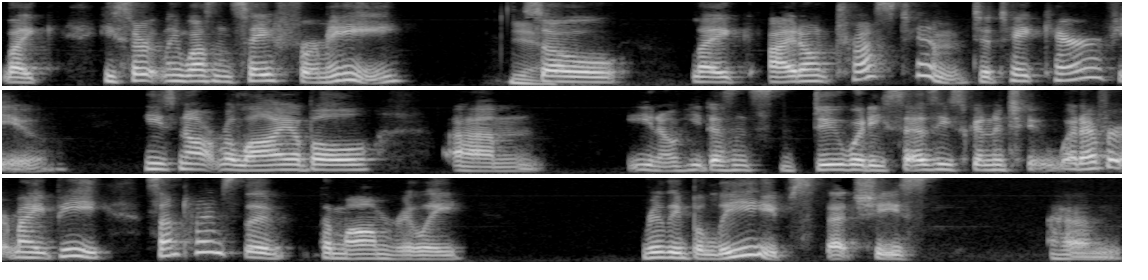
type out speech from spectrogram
Like he certainly wasn't safe for me. Yeah. So like I don't trust him to take care of you. He's not reliable. Um, you know, he doesn't do what he says he's going to do, whatever it might be. Sometimes the the mom really really believes that she's um,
